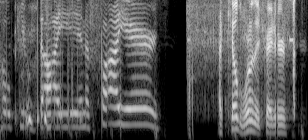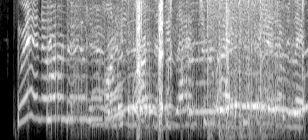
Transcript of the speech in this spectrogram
hope you die in a fire. I killed one of the traitors. When on on his part, we have two, I have two traitors over there.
